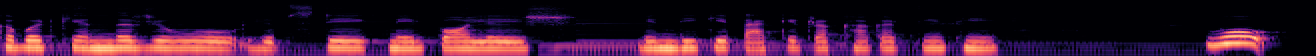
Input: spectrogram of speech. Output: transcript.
कबर्ड के अंदर जो वो लिपस्टिक, नेल पॉलिश, बिंदी के पैकेट रखा करती थी, वो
